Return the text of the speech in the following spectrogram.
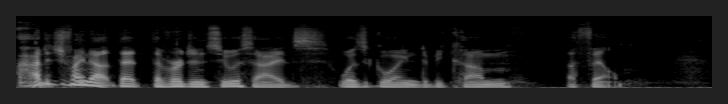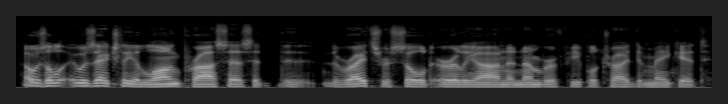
How did you find out that The Virgin Suicides was going to become a film? It was, a, it was actually a long process. It, the, the, rights were sold early on. A number of people tried to make it,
